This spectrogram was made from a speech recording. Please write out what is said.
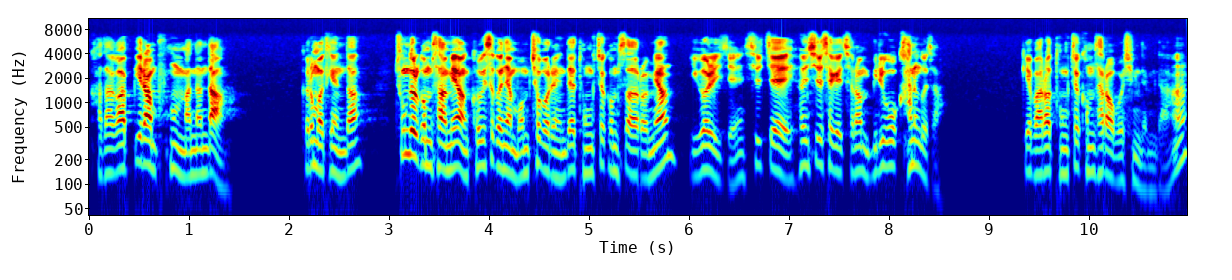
가다가 B라는 부품을 만난다. 그럼 어떻게 된다? 충돌 검사하면 거기서 그냥 멈춰버리는데 동적 검사다 그러면 이걸 이제 실제 현실 세계처럼 밀고 가는 거죠. 그게 바로 동적 검사라고 보시면 됩니다.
